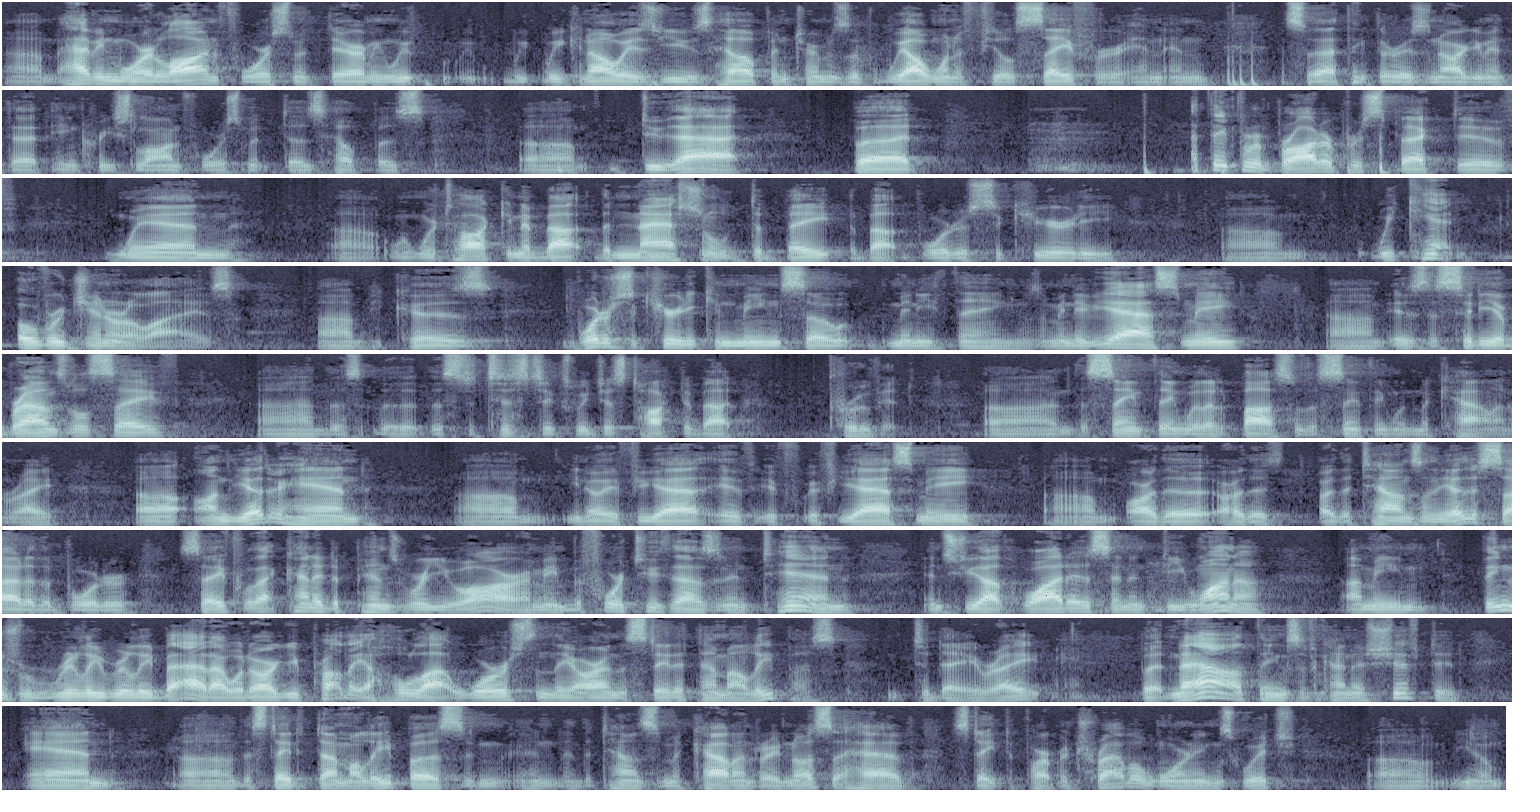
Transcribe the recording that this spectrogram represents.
um, having more law enforcement there, I mean, we, we, we, can always use help in terms of we all want to feel safer. And, and so I think there is an argument that increased law enforcement does help us um, do that. But I think from a broader perspective, when, uh, when we're talking about the national debate about border security, um, we can't overgeneralize uh, because border security can mean so many things. I mean, if you ask me, um, is the city of Brownsville safe? Uh, the, the, the, statistics we just talked about prove it. Uh, the same thing with El Paso, the same thing with McAllen, right? Uh, on the other hand, um, you know, if you, if, if, if you ask me, um, are, the, are, the, are the towns on the other side of the border safe? Well, that kind of depends where you are. I mean, before 2010, in Ciudad Juarez and in Tijuana, I mean, things were really, really bad. I would argue probably a whole lot worse than they are in the state of Tamaulipas today, right? But now things have kind of shifted. And uh, the state of Tamaulipas and, and, and, the towns of McAllen and Reynosa have State Department travel warnings, which um, you know,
